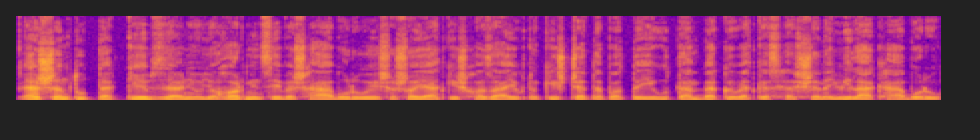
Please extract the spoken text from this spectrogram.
el sem tudták képzelni, hogy a 30 éves háború és a saját kis hazájuknak is csetepattai után bekövetkezhessen egy világháború,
